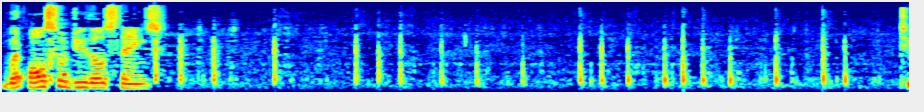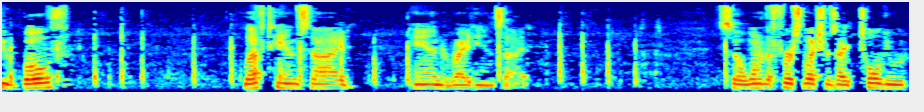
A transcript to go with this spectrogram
But also do those things to both left hand side and right hand side. So one of the first lectures I told you,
